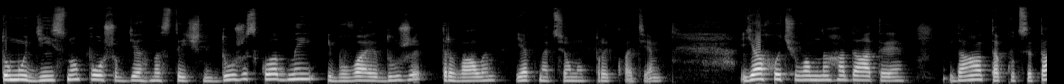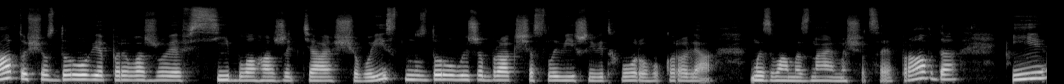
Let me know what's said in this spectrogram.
Тому дійсно пошук діагностичний дуже складний і буває дуже тривалим, як на цьому прикладі. Я хочу вам нагадати да, таку цитату, що здоров'я переважує всі блага життя, що воістину здоровий жебрак щасливіший від хворого короля. Ми з вами знаємо, що це правда, і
